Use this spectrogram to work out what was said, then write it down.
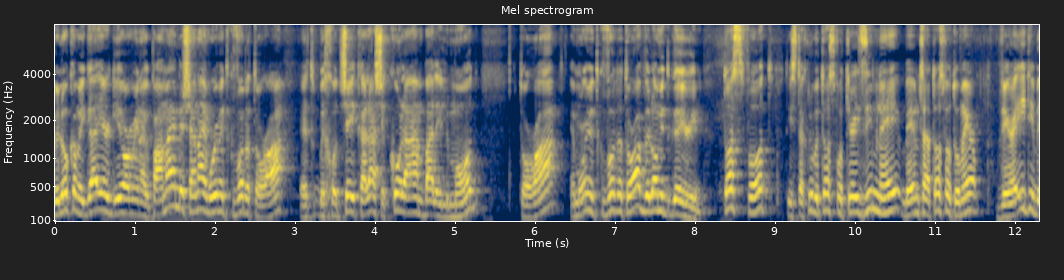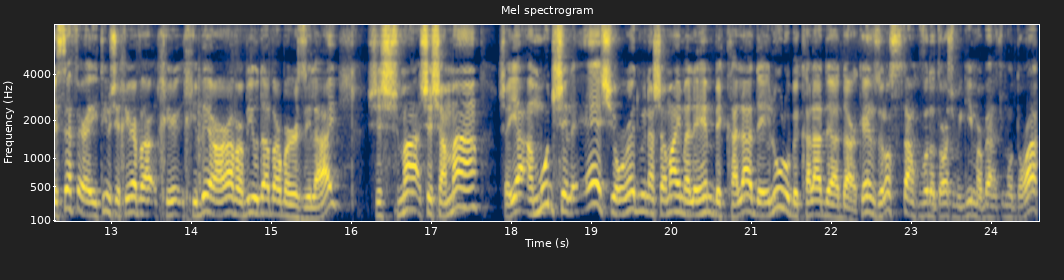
ולא כמגייר גיור מנהל. פעמיים בשנה הם רואים את כבוד התורה, את, בחודשי כלה שכל העם בא ללמוד תורה, הם רואים את כבוד התורה ולא מתגיירים. תוספות, תסתכלו בתוספות תראי זימני, באמצע התוספות אומר, וראיתי בספר העיתים שחיבר הרב רבי יהודה בר ברזילי, ששמע, ששמע שהיה עמוד של אש יורד מן השמיים עליהם בקלה דאלול ובקלה דהדר, כן? זה לא סתם כבוד התורה שמגיעים הרבה אנשים ללמוד תורה,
